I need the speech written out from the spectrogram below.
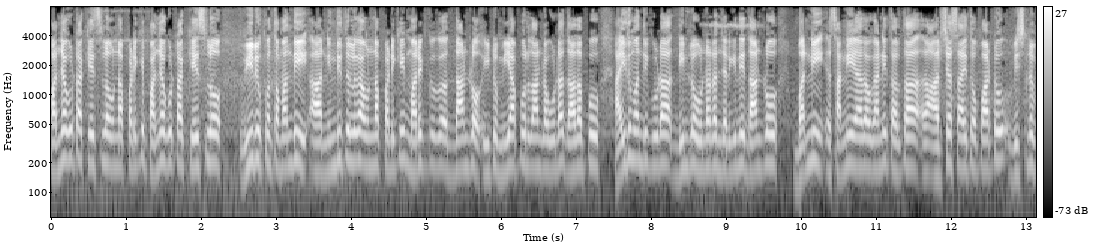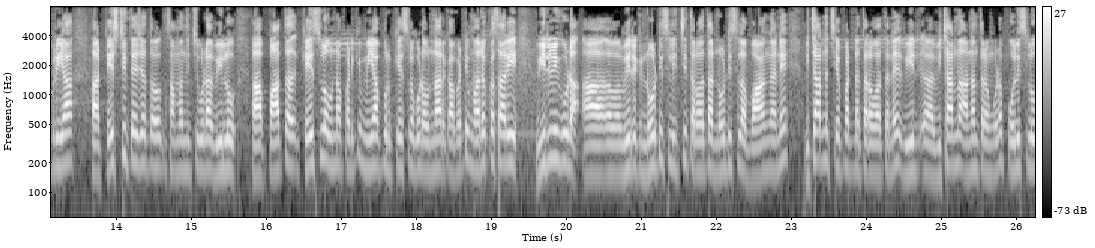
పంజగుట్ట కేసులో ఉన్నప్పటికీ పంజగుట్ట కేసులో వీరు కొంతమంది ఆ, నిందితులుగా ఉన్నప్పటికీ మరి దాంట్లో ఇటు మియాపూర్ దాంట్లో కూడా దాదాపు ఐదు మంది కూడా దీంట్లో ఉండడం జరిగింది. దాంట్లో బన్నీ సన్నీ యాదవ్ కానీ తర్వాత హర్ష సాయితో పాటు విష్ణుప్రియ టేస్టీ తేజతో సంబంధించి కూడా వీళ్ళు ఆ, పాత కేసులో ఉన్నప్పటికీ మియాపూర్ కేసులో కూడా ఉన్నారు కాబట్టి మరొకసారి వీరిని కూడా వీరికి నోటీసులు ఇచ్చి తర్వాత నోటీసుల భాగంగానే విచారణ చేపట్టిన తర్వాతనే విచారణ అనంతరం కూడా పోలీసులు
